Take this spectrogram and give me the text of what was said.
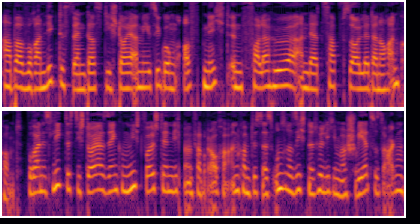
Aber woran liegt es denn, dass die Steuerermäßigung oft nicht in voller Höhe an der Zapfsäule dann auch ankommt? Woran es liegt, dass die Steuersenkung nicht vollständig beim Verbraucher ankommt, ist aus unserer Sicht natürlich immer schwer zu sagen.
